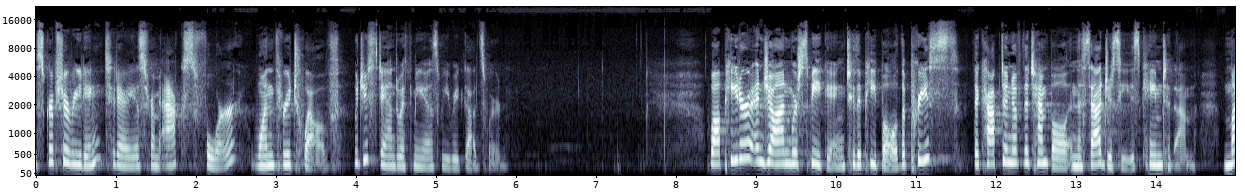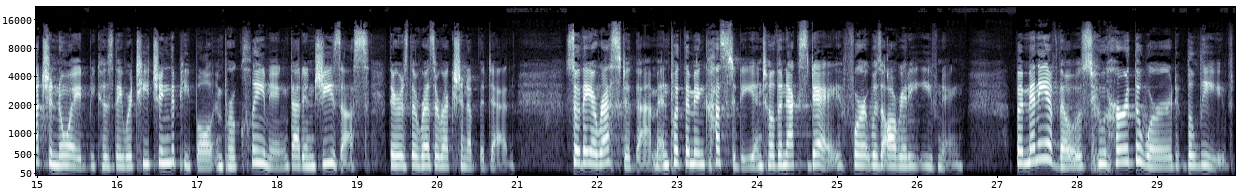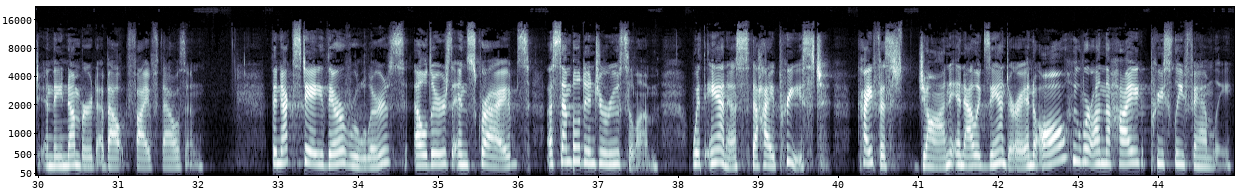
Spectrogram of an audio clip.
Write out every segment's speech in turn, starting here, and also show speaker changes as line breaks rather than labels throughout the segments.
The scripture reading today is from Acts 4 1 through 12. Would you stand with me as we read God's word? While Peter and John were speaking to the people, the priests, the captain of the temple, and the Sadducees came to them, much annoyed because they were teaching the people and proclaiming that in Jesus there is the resurrection of the dead. So they arrested them and put them in custody until the next day, for it was already evening. But many of those who heard the word believed, and they numbered about 5,000. The next day, their rulers, elders, and scribes assembled in Jerusalem with Annas the high priest, Caiaphas, John, and Alexander, and all who were on the high priestly family.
